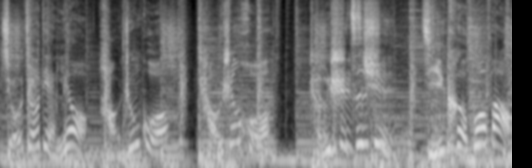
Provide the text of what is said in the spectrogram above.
九九点六，好中国，潮生活，城市资讯即刻播报。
